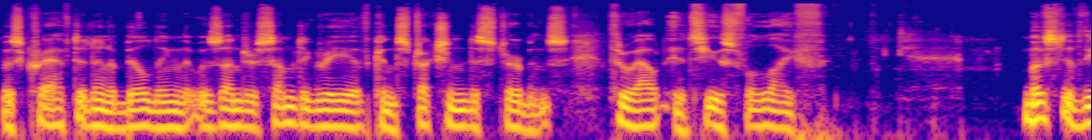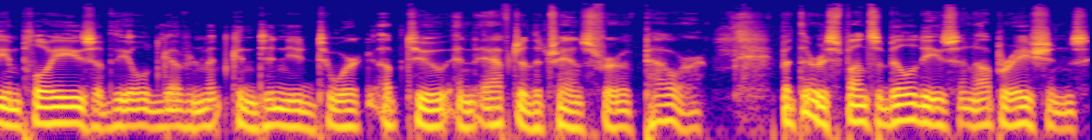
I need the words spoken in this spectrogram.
was crafted in a building that was under some degree of construction disturbance throughout its useful life. Most of the employees of the old government continued to work up to and after the transfer of power, but their responsibilities and operations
